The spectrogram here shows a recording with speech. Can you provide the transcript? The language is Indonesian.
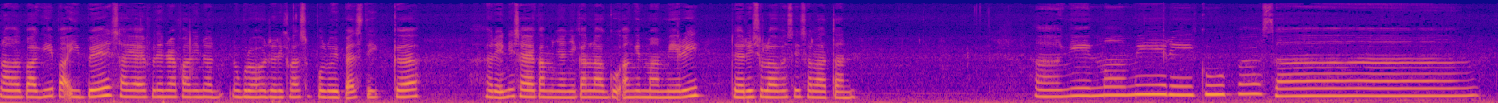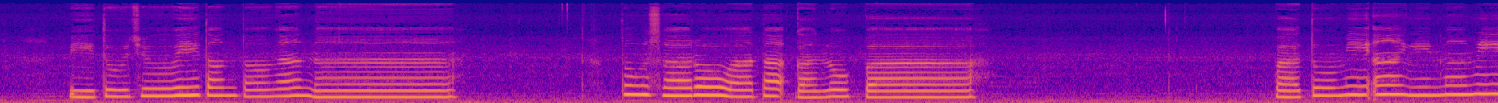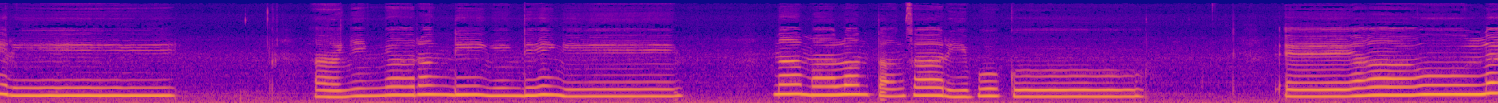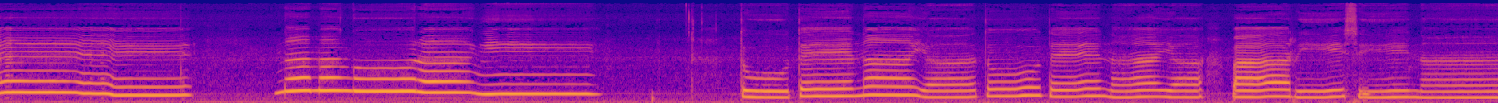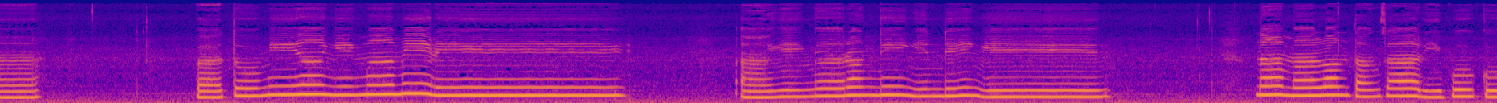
Selamat pagi Pak Ibe, saya Evelyn Revalina Nugroho dari kelas 10 IPS 3. Hari ini saya akan menyanyikan lagu Angin Mamiri dari Sulawesi Selatan. Angin mamiri ku pasang Pitujui tontongan Tu saroa takkan lupa. Batu mi angin memiri. Angin ngerang dingin dingin Nama lontang sari buku. Tu tenaya, tu tenaya, parisina. Batu mi angin memiri Angin ngerang dingin-dingin. Nama lontang sari buku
